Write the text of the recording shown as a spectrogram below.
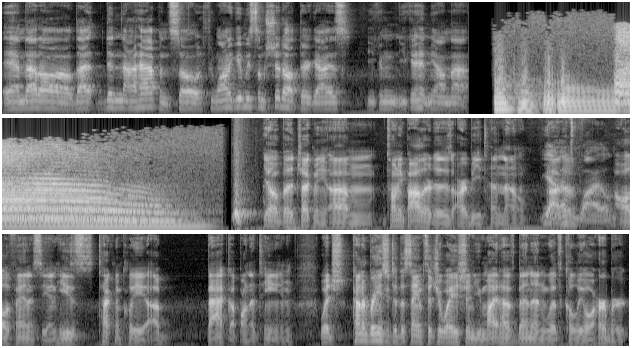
and that uh that did not happen. So if you want to give me some shit out there, guys, you can you can hit me on that. Yo, but check me. Um, Tony Pollard is RB ten now. Yeah, that's wild. All of fantasy, and he's technically a backup on a team, which kind of brings you to the same situation you might have been in with Khalil Herbert.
